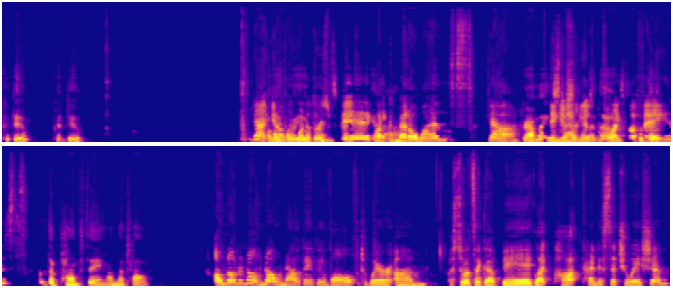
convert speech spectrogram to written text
Could do. Could do. Yeah, I you like know, like one of those big, yeah. like metal ones. Yeah, grandma. Used I think you should use them for like buffets with the pump thing on the top. Oh no no no no! Now they've evolved where um so it's like a big like pot kind of situation,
